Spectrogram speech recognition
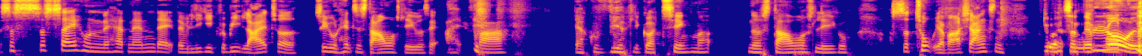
så, så sagde hun her den anden dag, da vi lige gik forbi legetøjet, så gik hun hen til Star Wars Lego og sagde, ej far, jeg kunne virkelig godt tænke mig noget Star Wars Lego. Og så tog jeg bare chancen, Du er så nem. flåede,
